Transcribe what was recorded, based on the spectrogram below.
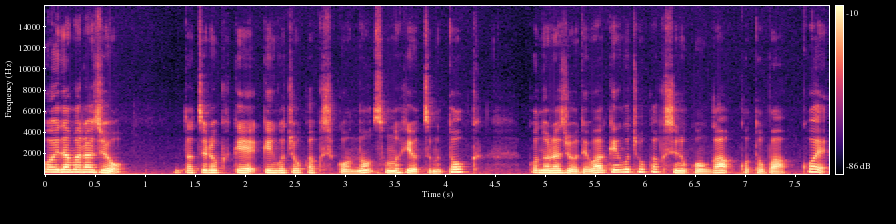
声玉ラジオ脱力系言語聴覚士コンのその日を積むトーク。このラジオでは言語聴覚士のコンが言葉声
